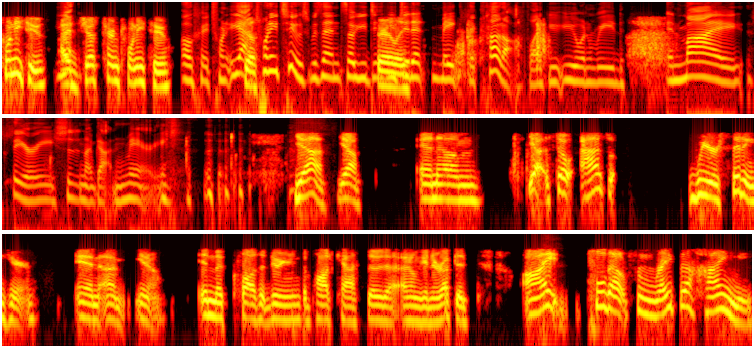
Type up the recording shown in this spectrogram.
22. I just turned 22. Okay, 20. Yeah, Just 22 So then so you did, you didn't make the cutoff like you you and Reed in my theory shouldn't have gotten married. Yeah, yeah. And um yeah, so as we're sitting here and um, you know, in the closet during the podcast so that I don't get interrupted, I pulled out from right behind me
